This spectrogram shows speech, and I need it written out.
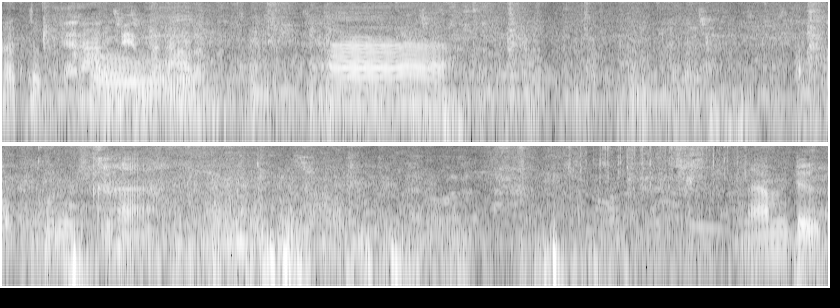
กระตุกโคค่ะขอบคุณค่ะ น้ำดื่ม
